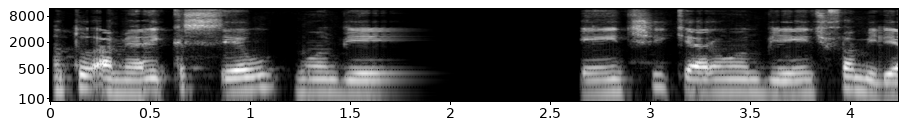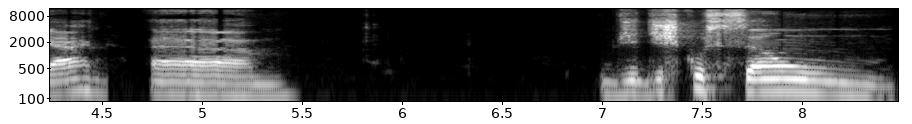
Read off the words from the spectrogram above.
Portanto, a América cresceu num ambiente que era um ambiente familiar ah, de discussão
